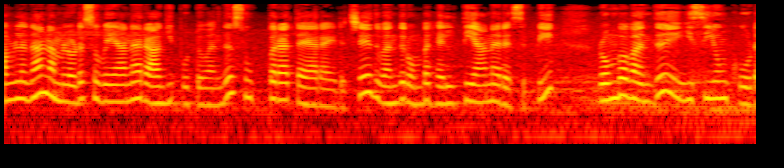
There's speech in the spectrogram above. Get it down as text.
அவ்வளோதான் நம்மளோட சுவையான ராகி புட்டு வந்து சூப்பராக தயாராகிடுச்சு இது வந்து ரொம்ப ஹெல்த்தியான ரெசிபி ரொம்ப வந்து ஈஸியும் கூட.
